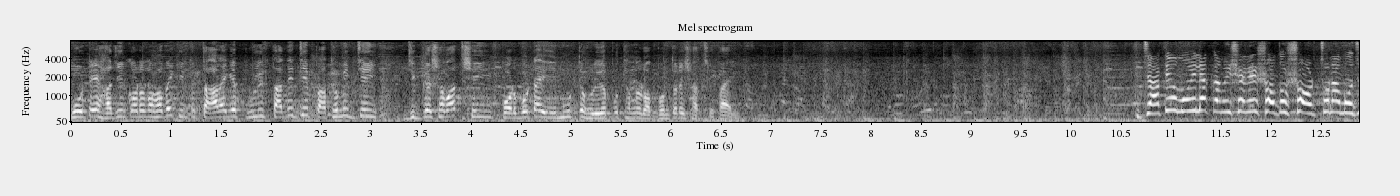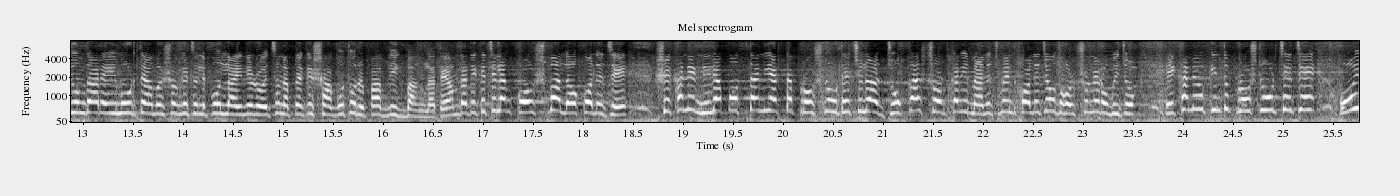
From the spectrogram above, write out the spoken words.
কোর্টে হাজির করানো হবে, কিন্তু তার আগে পুলিশ তাদের যে প্রাথমিক যেই জিজ্ঞাসাবাদ, সেই পর্বটা এই মুহূর্তে হরিদপুর থানার অভ্যন্তরে সাথে পাই জাতীয় মহিলা কমিশনের সদস্য অর্চনা মজুমদার এই মুহূর্তে আমার সঙ্গে টেলিফোন লাইনে রয়েছেন। আপনাকে স্বাগত রিপাবলিক বাংলাতে। আমরা দেখেছিলাম কসবা ল কলেজে সেখানে নিরাপত্তা নিয়ে একটা প্রশ্ন উঠেছিল আর জোকার সরকারি ম্যানেজমেন্ট কলেজেও ধর্ষণের অভিযোগ। এখানেও কিন্তু প্রশ্ন উঠছে যে ওই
